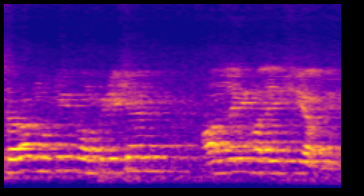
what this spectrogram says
सर्वात मोठी कॉम्पिटिशन ऑनलाईन वाल्यांची आपली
